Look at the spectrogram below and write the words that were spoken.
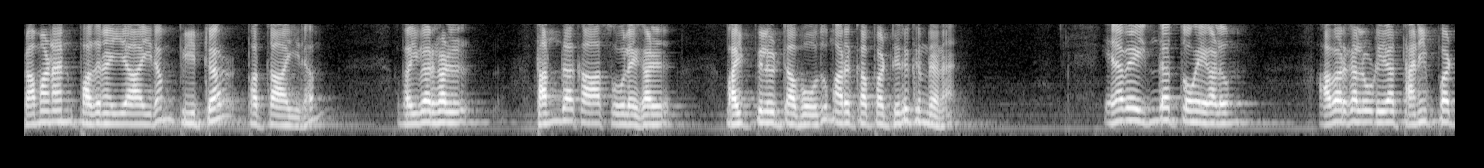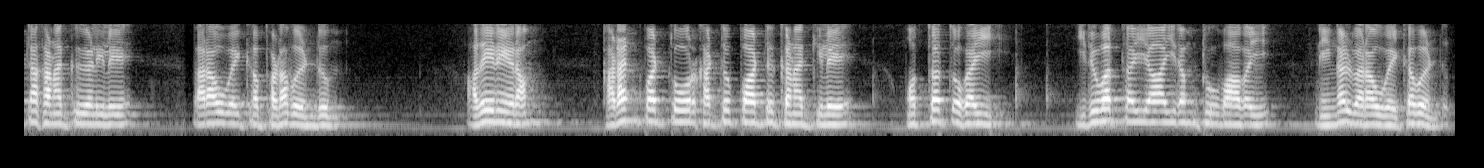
ரமணன் பதினையாயிரம் பீட்டர் பத்தாயிரம். இவர்கள் தந்த காசூலைகள் வைப்பிலிட்ட போது மறுக்கப்பட்டிருக்கின்றன. எனவே இந்த தொகைகளும் அவர்களுடைய தனிப்பட்ட கணக்குகளிலே வரவு வைக்கப்பட வேண்டும். அதே நேரம் கடன்பட்டோர் கட்டுப்பாட்டு கணக்கிலே மொத்த தொகை இருபத்தையாயிரம் ரூபாவை நீங்கள் வரவு வைக்க வேண்டும்.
